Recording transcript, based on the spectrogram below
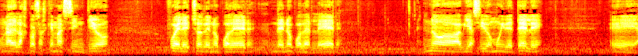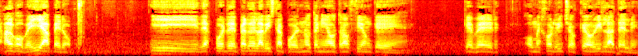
una de las cosas que más sintió fue el hecho de no poder, de no poder leer. No había sido muy de tele, eh, algo veía, pero... Y después de perder la vista, pues no tenía otra opción que, que ver, o mejor dicho, que oír la tele.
